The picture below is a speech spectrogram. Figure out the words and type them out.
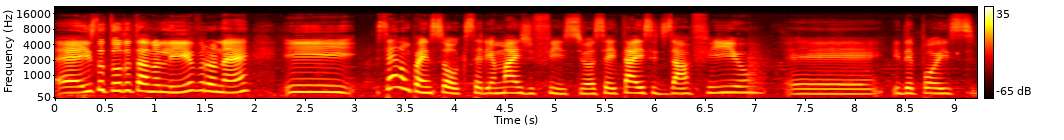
É, isso tudo está no livro, né? E você não pensou que seria mais difícil aceitar esse desafio é, e depois,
